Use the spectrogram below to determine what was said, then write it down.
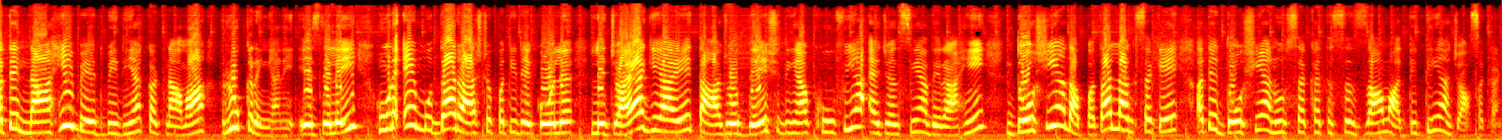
ਅਤੇ ਨਾ ਹੀ ਬੇਦਬੀ ਦੀਆਂ ਘਟਨਾਵਾਂ ਰੁਕ ਰਹੀਆਂ ਨੇ। ਇਸ ਦੇ ਲਈ ਹੁਣ ਇਹ ਮੁੱਦਾ ਰਾਸ਼ਟਰਪਤੀ ਦੇ ਕੋਲ ਲਿਜਾਇਆ ਗਿਆ ਹੈ ਤਾਂ ਜੋ ਦੇਸ਼ ਦੀਆਂ ਖੂਫੀਆ ਏਜੰਸੀਆਂ ਦੇ ਰਾਹੀਂ ਦੋਸ਼ੀਆਂ ਦਾ ਪਤਾ ਲੱਗ ਸਕੇ ਅਤੇ ਦੋਸ਼ੀਆਂ ਨੂੰ ਸਖਤ ਸਜ਼ਾਵਾਂ ਦਿੱਤੀਆਂ ਜਾ ਸਕਣ।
